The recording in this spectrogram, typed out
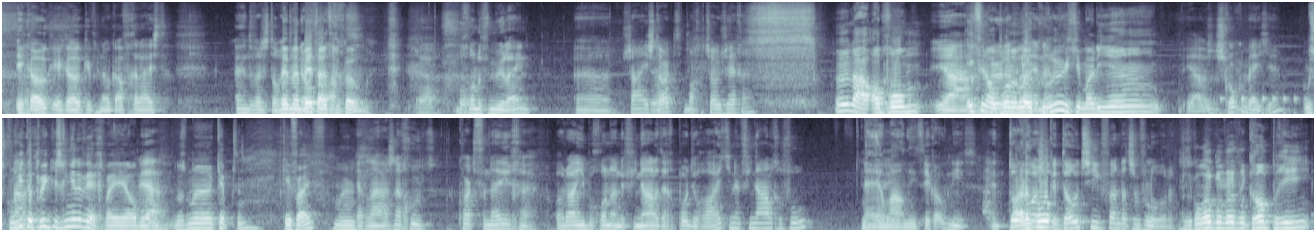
Ik ook, ik ook. Ik ben ook afgereisd. En toen was het Ik al ben mijn bed uitgekomen. Ja. Begon de Formule 1. Eh saaie start, mag ik het zo zeggen? Eh, nou, Albon. Ja, ik vind Albon een leuk coureurtje, maar die... eh Ja, was schrok een beetje. mijn scorita puntjes gingen er weg bij Albon. Ja. Dat was mijn captain. Keer vijf. Maar... Ja, nou, is nou goed. Kwart voor negen. Oranje begon aan de finale tegen Portugal. Had je een finale gevoel? Nee, helemaal niet. Ik ook niet. En toch dat was ik er doodziek van dat ze hem verloren. Dus het komt ook omdat de Grand Prix,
